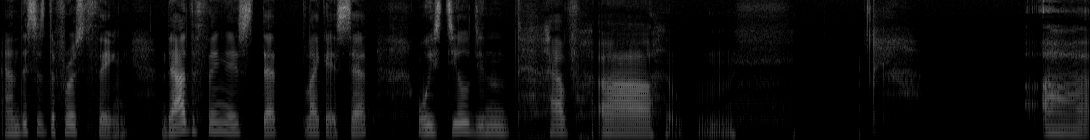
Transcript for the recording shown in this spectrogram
And this is the first thing. The other thing is that, like I said, we still didn't have. Uh, uh,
